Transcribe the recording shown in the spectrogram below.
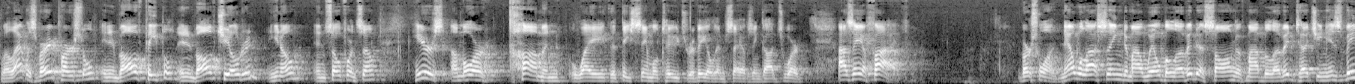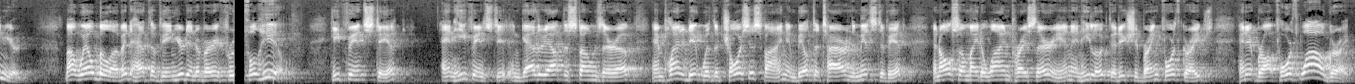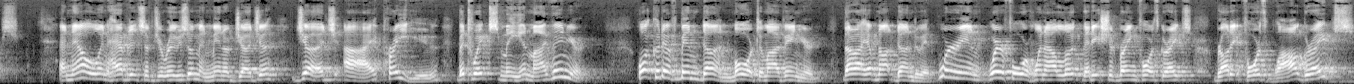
Well, that was very personal. It involved people, it involved children, you know, and so forth and so on. Here's a more common way that these similitudes reveal themselves in God's Word Isaiah 5, verse 1. Now will I sing to my well beloved a song of my beloved touching his vineyard. My well beloved hath a vineyard in a very fruitful hill. He fenced it and he fenced it, and gathered out the stones thereof, and planted it with the choicest vine, and built a tower in the midst of it, and also made a winepress therein. And he looked that it should bring forth grapes, and it brought forth wild grapes. And now, O inhabitants of Jerusalem and men of Judah, judge, I pray you, betwixt me and my vineyard. What could have been done more to my vineyard? That I have not done to it. Wherein, wherefore, when I looked that it should bring forth grapes, brought it forth wild grapes?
